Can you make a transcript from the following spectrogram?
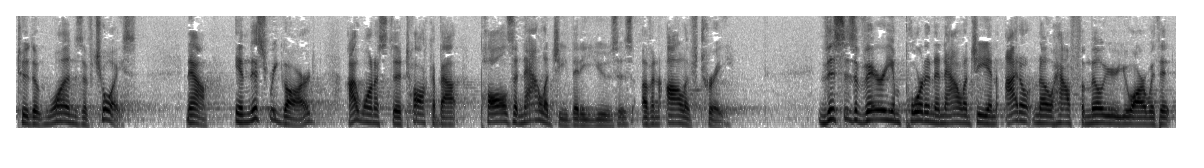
to the ones of choice. Now, in this regard, I want us to talk about Paul's analogy that he uses of an olive tree. This is a very important analogy, and I don't know how familiar you are with it.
